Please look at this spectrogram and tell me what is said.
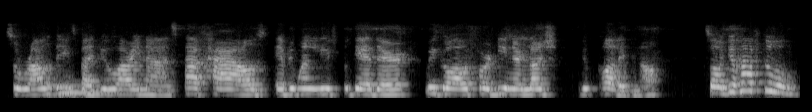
surroundings, but you are in a staff house, everyone lives together. We go out for dinner, lunch, you call it, no? So you have to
